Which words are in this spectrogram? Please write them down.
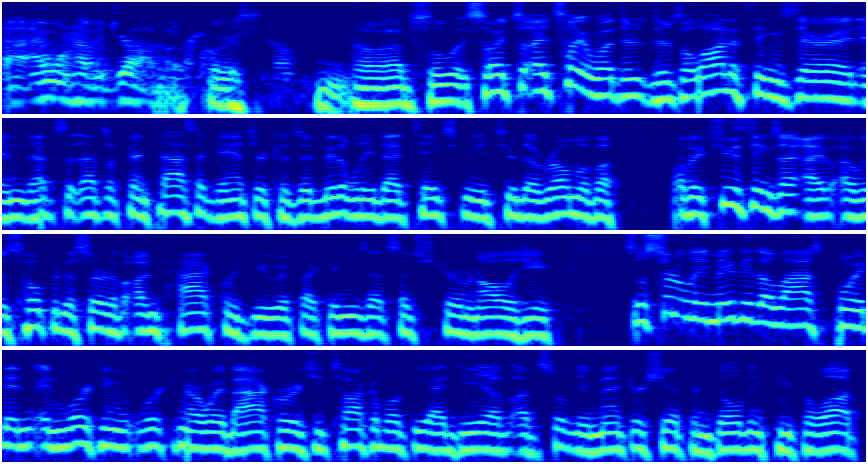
I won't have a job. Of course, no, absolutely. So I, t- I tell you what, there's there's a lot of things there, and that's that's a fantastic answer because admittedly that takes me into the realm of a of a few things I, I was hoping to sort of unpack with you, if I can use that such terminology. So certainly, maybe the last point in, in working working our way backwards, you talk about the idea of, of certainly mentorship and building people up.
